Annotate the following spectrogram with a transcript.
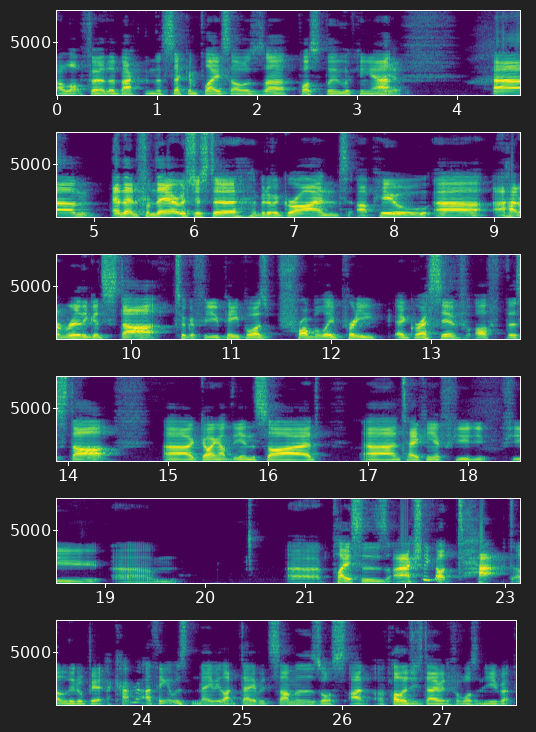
a lot further back than the second place I was uh, possibly looking at. Um, and then from there, it was just a, a bit of a grind uphill. Uh, I had a really good start, took a few people. I was probably pretty aggressive off the start, uh, going up the inside uh, and taking a few few um, uh, places. I actually got tapped a little bit. I can't remember. I think it was maybe like David Summers or uh, apologies, David, if it wasn't you, but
